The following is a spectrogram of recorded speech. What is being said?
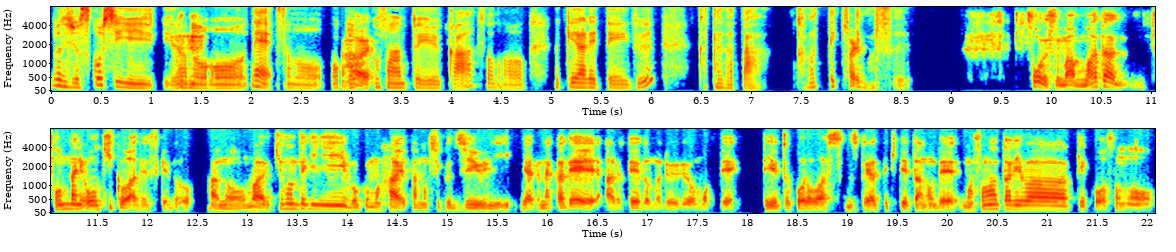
どうでしょう？少し、あの ね、そのお子、さんというか、その、受けられている方々、変わってきてます、そうですね。まあ、まだそんなに大きくはですけど、あの、まあ、基本的に僕も、はい、楽しく自由にやる中で、ある程度のルールを持ってっていうところはずっとやってきてたので、まあ、そのあたりは結構その、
